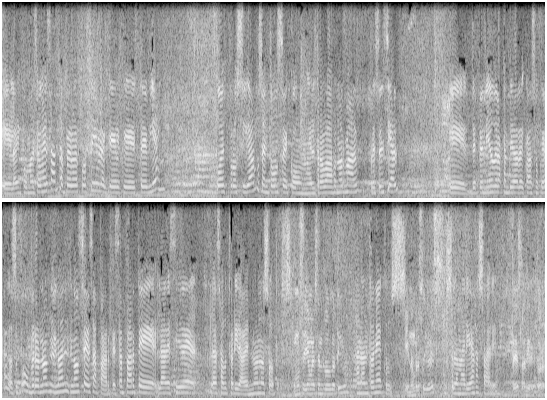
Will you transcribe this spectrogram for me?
eh, la información exacta, pero es posible que el que esté bien, pues prosigamos entonces con el trabajo normal, presencial, eh, dependiendo de la cantidad de casos que haga, supongo, pero no, no, no sé esa parte, esa parte la deciden las autoridades, no nosotros. ¿Cómo se llama el centro educativo? Ana Antonia Cruz, ¿Y nombre suyo es? Úrsula María Rosario, Usted es la directora.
